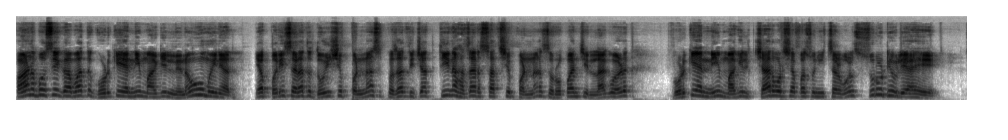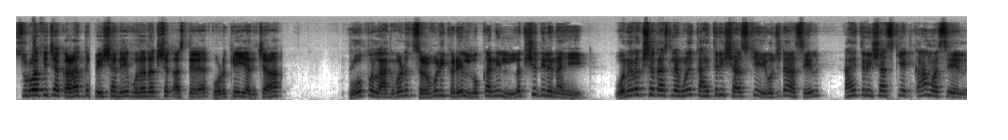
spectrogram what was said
पाणभोसे गावात घोडके यांनी मागील नऊ महिन्यात या परिसरात दोनशे पन्नास प्रजातीच्या तीन हजार सातशे पन्नास रोपांची लागवड घोडके यांनी मागील चार वर्षापासून ही चळवळ सुरू ठेवली आहे. सुरुवातीच्या काळात पेशाने वनरक्षक असलेल्या घोडके यांच्या रोप लागवड चळवळीकडे लोकांनी लक्ष दिले नाही. वनरक्षक असल्यामुळे काहीतरी शासकीय योजना असेल काहीतरी शासकीय काम असेल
